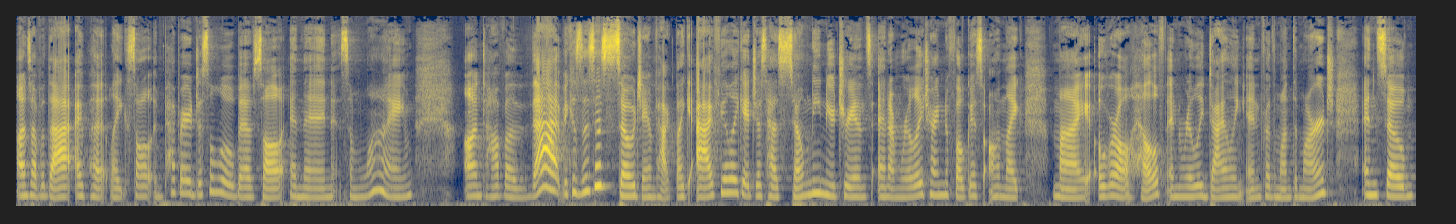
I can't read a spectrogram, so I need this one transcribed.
on top of that I put like salt and pepper, just a little bit of salt and then some lime on top of that because this is so jam packed. Like I feel like it just has so many nutrients and I'm really trying to focus on like my overall health and really dialing in for the month of March. And so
